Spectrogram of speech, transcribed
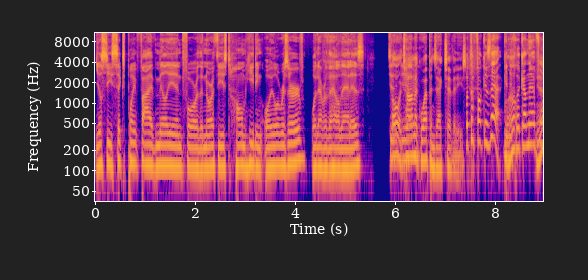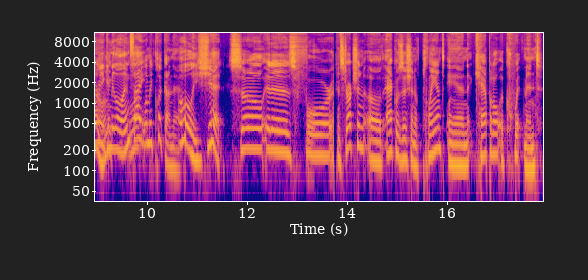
You'll see 6.5 million for the Northeast Home Heating Oil Reserve, whatever the hell that is. Oh, atomic weapons activities. What the fuck is that? Can you click on that for yeah, me and give me a little well, insight? let me click on that. Holy shit. So it is for construction of acquisition of plant and capital equipment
